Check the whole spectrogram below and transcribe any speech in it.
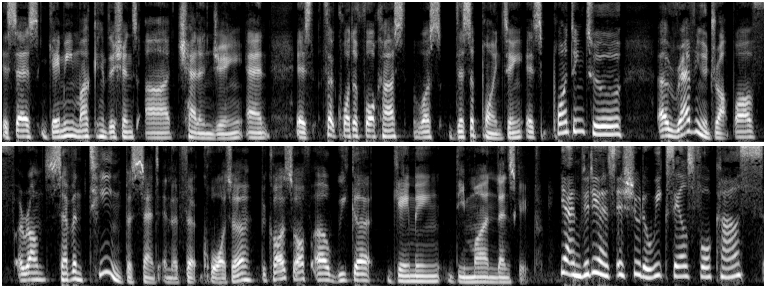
It says gaming market conditions are challenging and its third quarter forecast was disappointing. It's pointing to a revenue drop of around 17% in the third quarter because of a weaker gaming demand landscape. Yeah, Nvidia has issued a weak sales forecast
